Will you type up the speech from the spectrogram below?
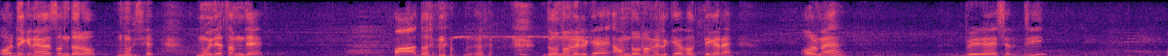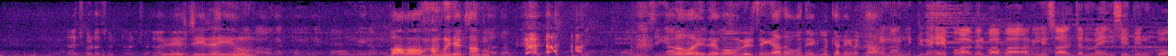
और दिखने में सुंदर हो। मुझे मुझे समझे। पा दोनों दोनों मिलके हम दोनों मिलके भक्ति करें। और मैं वीरेश जी। वीरेश जी रही हूँ। बाबा वहाँ मुझे सिंह लो भाई देखो ओमवीर सिंह यादव को देख लो क्या लिख रखा? पूरा नाम लिख के हे पागल बाबा अगले साल जब मैं इसी दिन को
